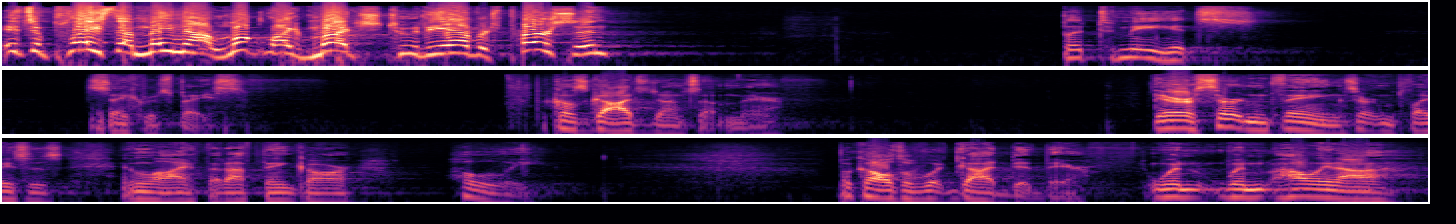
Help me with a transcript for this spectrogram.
it's a place that may not look like much to the average person, but to me it's sacred space. because God's done something there. There are certain things, certain places in life that I think are holy because of what God did there. When, when Holly and I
